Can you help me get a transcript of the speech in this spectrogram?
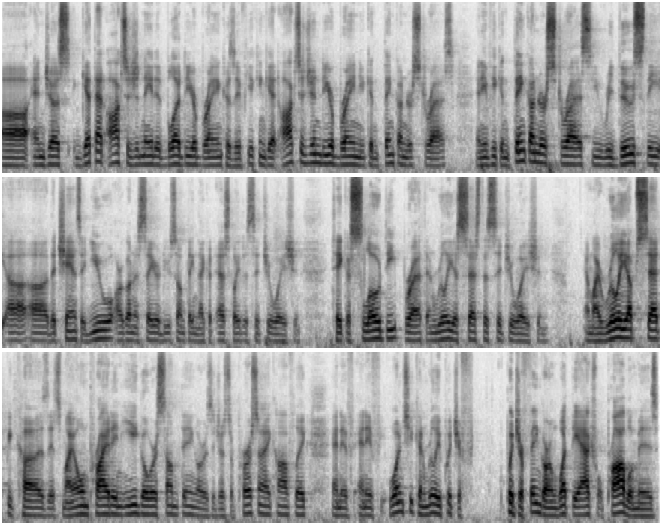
uh, and just get that oxygenated blood to your brain because if you can get oxygen to your brain, you can think under stress. And if you can think under stress, you reduce the, uh, uh, the chance that you are going to say or do something that could escalate a situation. Take a slow, deep breath and really assess the situation. Am I really upset because it's my own pride and ego or something, or is it just a personality conflict? And if, and if once you can really put your, put your finger on what the actual problem is,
